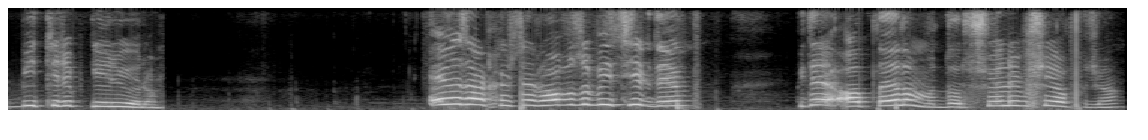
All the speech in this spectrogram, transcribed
bitirip geliyorum. Evet arkadaşlar havuzu bitirdim. Bir de atlayalım mı? Dur şöyle bir şey yapacağım.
